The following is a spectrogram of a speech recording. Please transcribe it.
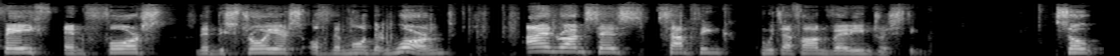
Faith and Force, the Destroyers of the Modern World, Ayn Rand says something which I found very interesting. So,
